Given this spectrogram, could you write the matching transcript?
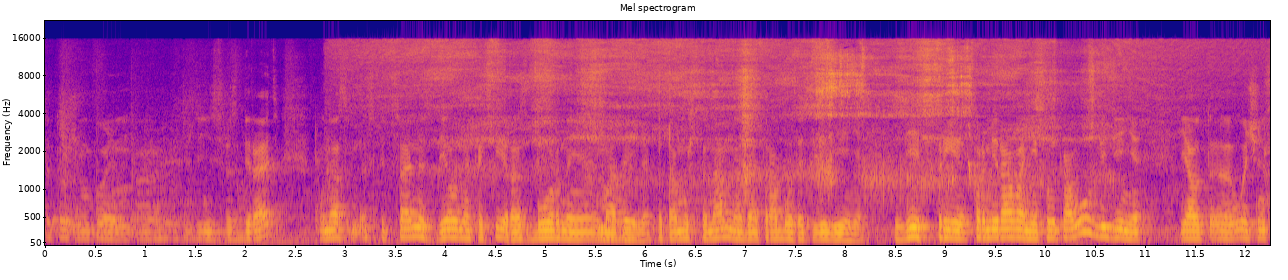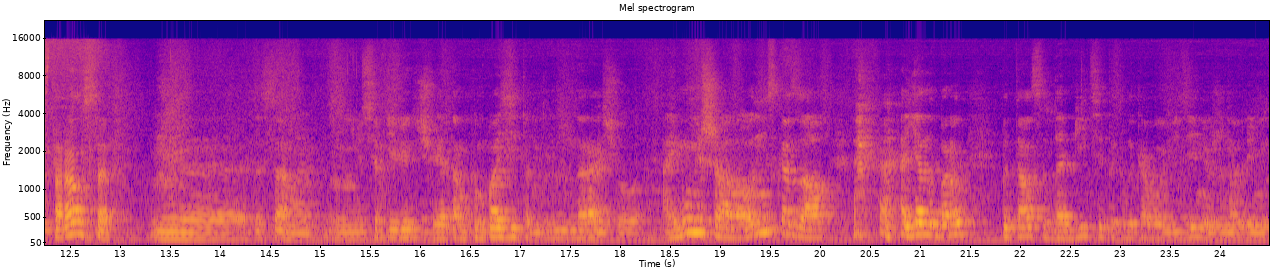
Это тоже мы будем, э, Денис, разбирать. У нас специально сделаны какие разборные модели, потому что нам надо отработать введение. Здесь при формировании клыкового введения я вот э, очень старался, э, это самое, Сергей Викторович, я там композитом наращивал, а ему мешало, он не сказал. А я, наоборот, пытался добить это клыковое введение уже на. Но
